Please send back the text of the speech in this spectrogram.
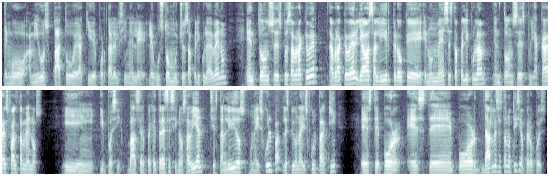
Tengo amigos, Pato eh, aquí de Portal El Cine le, le gustó mucho esa película de Venom. Entonces, pues habrá que ver, habrá que ver. Ya va a salir creo que en un mes esta película. Entonces, pues ya cada vez falta menos. Y, y pues sí, va a ser PG-13 si no sabían. Si están lívidos, una disculpa. Les pido una disculpa aquí este, por, este, por darles esta noticia, pero pues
